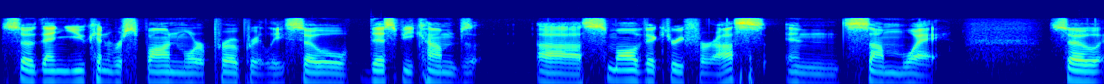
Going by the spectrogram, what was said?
so then you can respond more appropriately. So this becomes a small victory for us in some way. So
